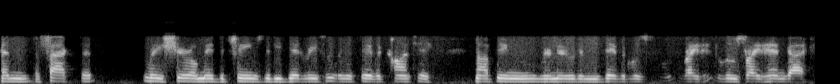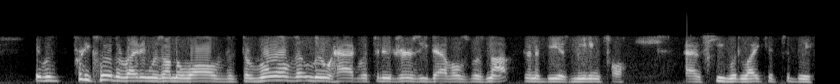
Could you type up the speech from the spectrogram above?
And the fact that Ray Shero made the change that he did recently with David Conte not being renewed, and David was right Lou's right hand guy. It was pretty clear the writing was on the wall that the role that Lou had with the New Jersey Devils was not going to be as meaningful as he would like it to be.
